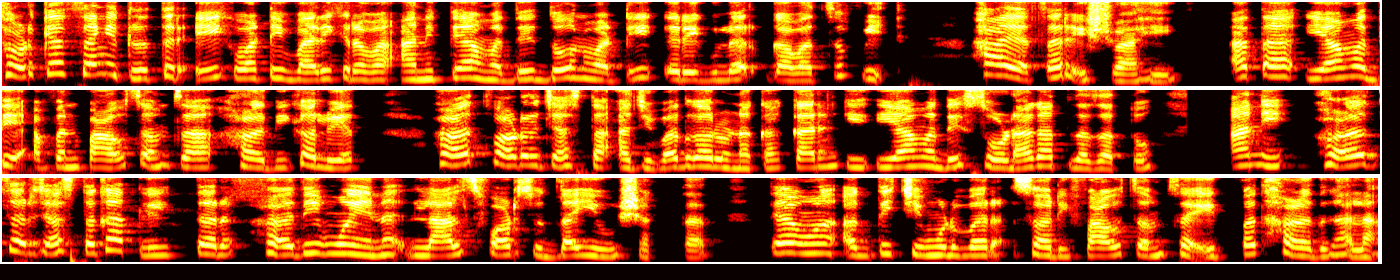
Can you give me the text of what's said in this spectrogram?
थोडक्यात सांगितलं तर एक वाटी बारीक रवा आणि त्यामध्ये दोन वाटी रेग्युलर गव्हाचं पीठ. हा याचा रेशो आहे. आता यामध्ये आपण पाव चमचा हळदी घालूयात. हळद पावडर जास्त अजिबात घालू नका कारण की यामध्ये सोडा घातला जातो. आणि हळद जर जास्त घातली तर हळदीमुळे ना लाल स्पॉट सुद्धा येऊ शकतात. त्यामुळे अगदी चिमुडभर सॉरी पाव चमचा इतपत हळद घाला.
